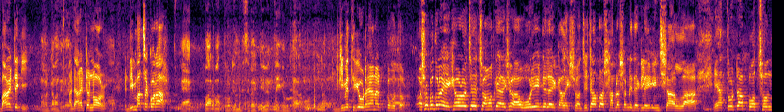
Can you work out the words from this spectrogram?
বামেরটা কি? মামারটা মাদি ভাই। আর ডানেরটা নর। ডিম বাচ্চা করা? একবার মাত্র ডিম দিছে ভাই। ডিমের থেকে উঠে কবুতরটা। ডিমের থেকে উঠে আনার কবুতর। দর্শক বন্ধুরা এখানে রয়েছে চমৎকার একশো ওরিয়েন্টালের কালেকশন যেটা আপনার সামনাসামনি দেখলে ইনশাআল্লাহ এতটা পছন্দ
